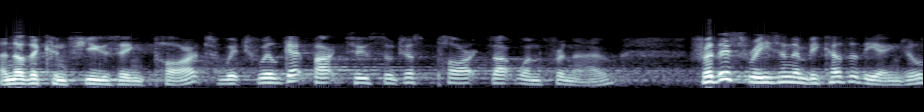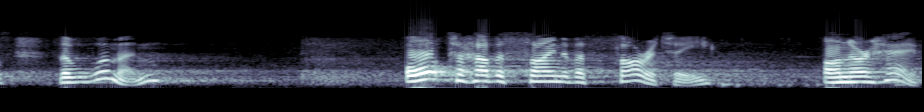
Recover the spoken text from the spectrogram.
another confusing part, which we'll get back to, so just park that one for now. For this reason, and because of the angels, the woman ought to have a sign of authority on her head.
